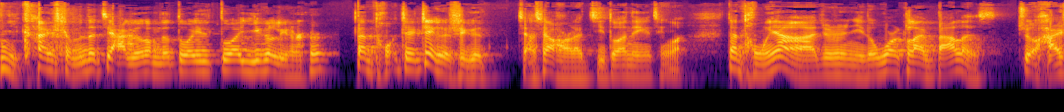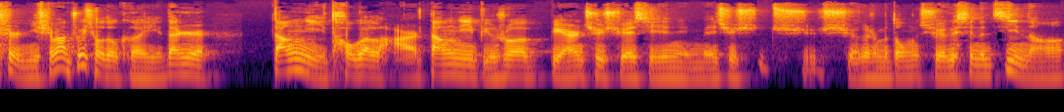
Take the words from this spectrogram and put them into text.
你看什么的价格我们都多一多一个零儿。但同这这个是一个讲笑话的极端的一个情况。但同样啊，就是你的 work life balance，就还是你什么样追求都可以，但是。当你偷个懒儿，当你比如说别人去学习，你没去学学个什么东西，学个新的技能，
